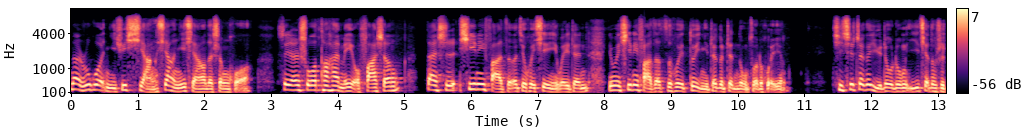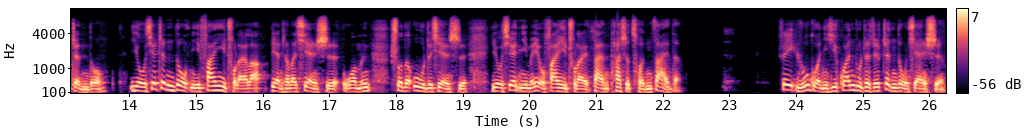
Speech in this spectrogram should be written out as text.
那如果你去想象你想要的生活，虽然说它还没有发生，但是心理法则就会信以为真，因为心理法则只会对你这个震动做出回应。其实这个宇宙中一切都是震动，有些震动你翻译出来了，变成了现实，我们说的物质现实；有些你没有翻译出来，但它是存在的。所以，如果你去关注这些震动现实，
